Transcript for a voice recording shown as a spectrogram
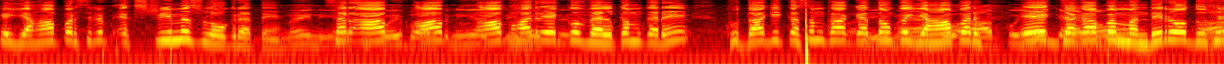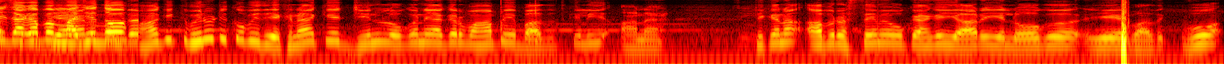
कि यहाँ पर सिर्फ़ एक्सट्रीमिस्ट लोग रहते हैं। नहीं, नहीं, सर आप आप आप हर एक को वेलकम करें। खुदा की कसम खा कहता हूँ कि यहाँ तो पर एक जगह पर मंदिर हो दूसरी जगह पर मस्जिद हो। वहाँ की कम्युनिटी को भी देखना है कि जिन लोगों ने अगर वहाँ पे इबादत के लिए आना है ठीक है ना? अब रस्ते में वो कहेंगे यार ये लोग ये इबादत वो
